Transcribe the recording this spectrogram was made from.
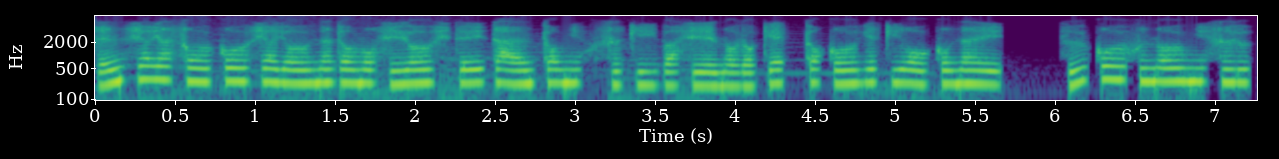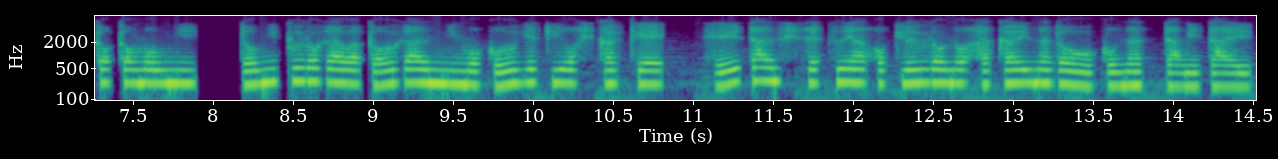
戦車や装甲車両なども使用していたアントニフスキー橋へのロケット攻撃を行い、通行不能にするとともに、ドニプロ川東岸にも攻撃を仕掛け、兵站施設や補給路の破壊などを行ったみたい。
